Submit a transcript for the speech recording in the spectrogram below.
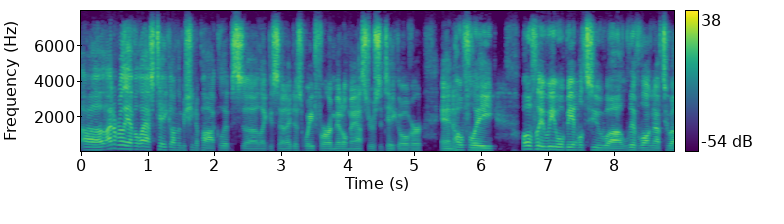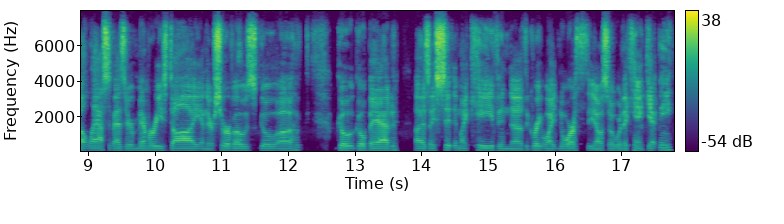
uh, I don't really have a last take on the machine apocalypse. Uh, like I said, I just wait for our middle masters to take over, and hopefully, hopefully we will be able to uh, live long enough to outlast them as their memories die and their servos go uh, go go bad. Uh, as I sit in my cave in uh, the Great White North, you know, so where they can't get me.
